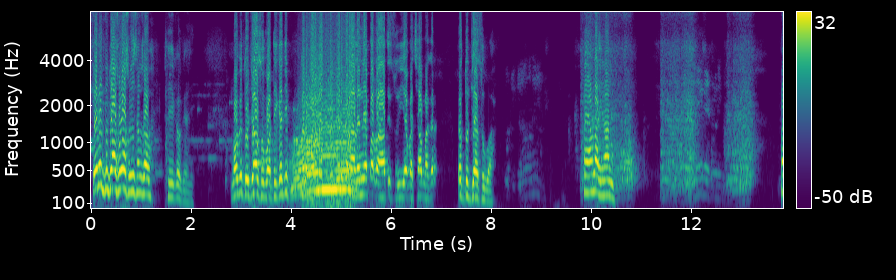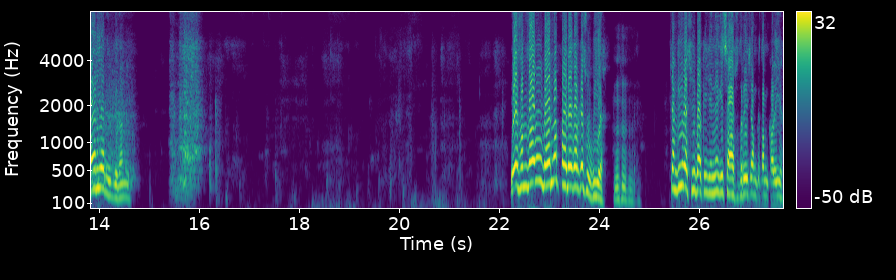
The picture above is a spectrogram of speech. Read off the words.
ਇਹ ਵੀ ਦੂਜਾ ਸੂਆ ਸੂਈ ਸੰਧੂ ਸਾਹਿਬ ਠੀਕ ਹੋ ਗਿਆ ਜੀ ਲਓ ਵੀ ਦੂਜਾ ਸੂਬਾ ਠੀਕ ਹੈ ਜੀ ਕਨਫਰਮ ਫਿਰ ਕਰਾ ਦਿੰਦੇ ਆ ਪਰ ਰਾਤ ਹੀ ਸੂਈ ਆ ਬੱਚਾ ਮਗਰ ਤੇ ਦੂਜਾ ਸੂਬਾ ਟਾਈਮ ਲੱਗ ਜਾਣਾ ਨੇ 65000 ਦੀ ਦੇ ਦਾਂਗੇ। ਇਹ ਸਾਹਿਬ ਵੀ ਵੈਰ ਨਾ ਪੈੜੇ ਕਰਕੇ ਸੂਬੀ ਆ। ਚੰਗੀ ਵੱਛੀ ਬਾਕੀ ਜਿੰਨੇ ਕੀ ਸਾਫ਼ ਸੁਥਰੀ ਚਮਕ ਤਮ ਕਾਲੀ ਆ।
